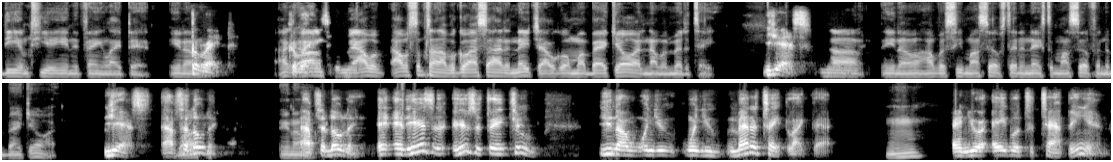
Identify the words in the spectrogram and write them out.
DMT or anything like that. You know, correct. I could correct. honestly, man, I would I would sometimes I would go outside in nature, I would go in my backyard and I would meditate. Yes, Uh, you know, I would see myself standing next to myself in the backyard. yes, absolutely. You know, Absolutely. And, and here's the here's the thing too. You know, when you when you meditate like that Mhm. and you're able to tap in,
